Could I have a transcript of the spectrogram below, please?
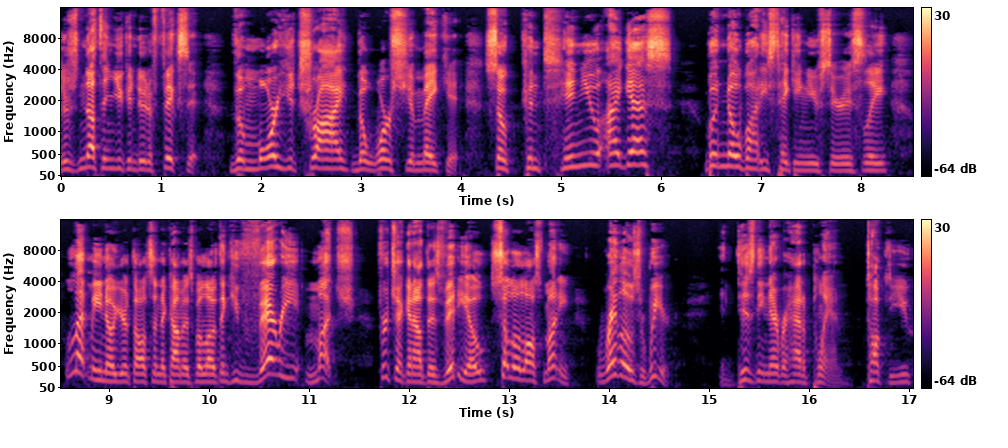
There's nothing you can do to fix it. The more you try, the worse you make it. So continue, I guess, but nobody's taking you seriously. Let me know your thoughts in the comments below. Thank you very much for checking out this video. Solo lost money. Reylos are weird. And Disney never had a plan. Talk to you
